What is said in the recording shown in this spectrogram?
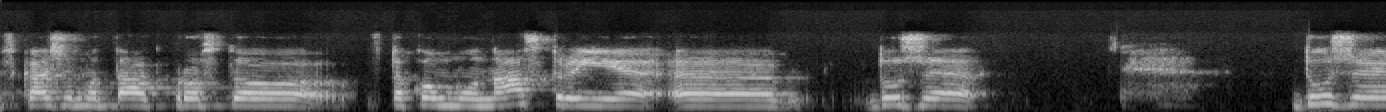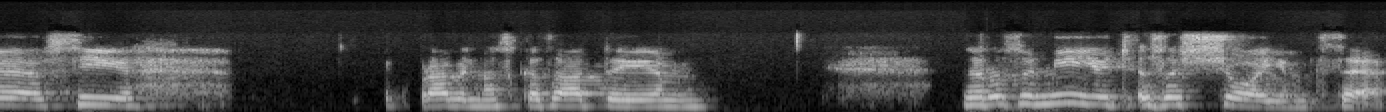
скажімо так, просто в такому настрої е, дуже, дуже всі, як правильно сказати, не розуміють за що їм це.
